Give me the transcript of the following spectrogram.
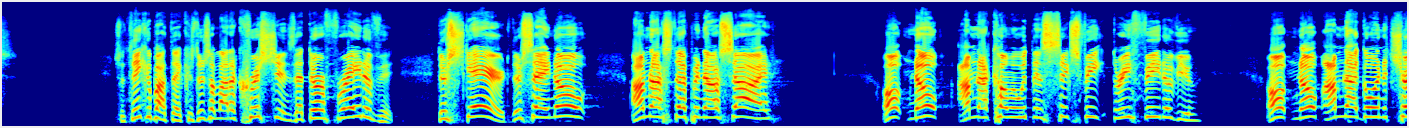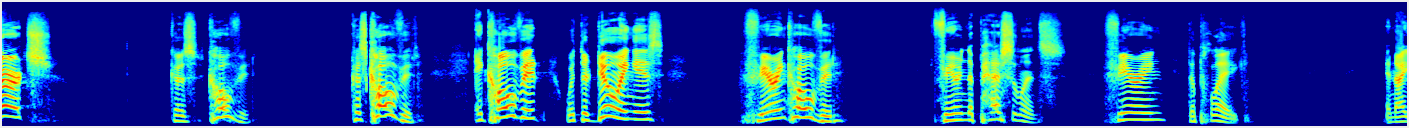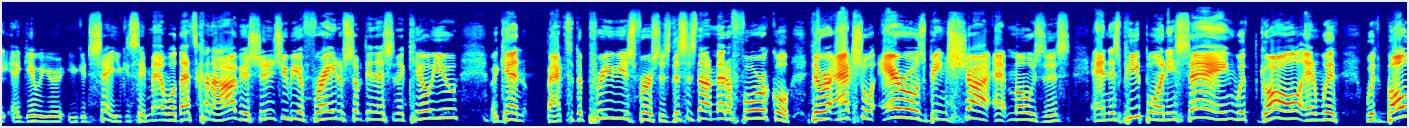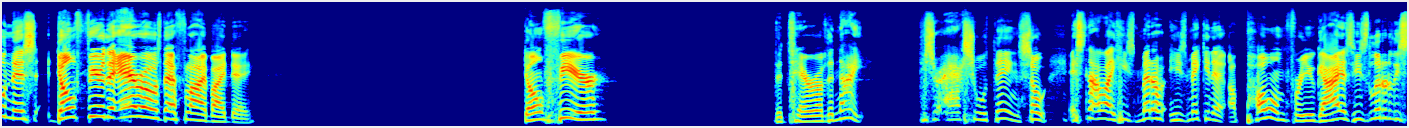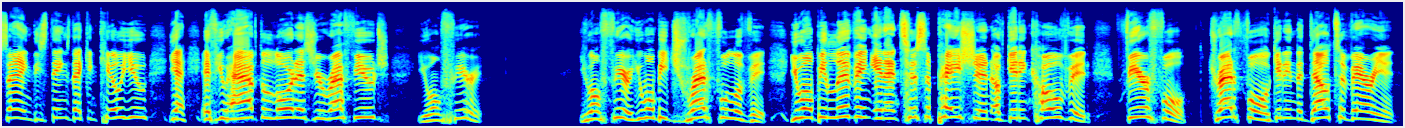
So think about that because there's a lot of Christians that they're afraid of it. They're scared. They're saying, No, I'm not stepping outside. Oh, nope, I'm not coming within six feet, three feet of you. Oh, nope, I'm not going to church because COVID. Because COVID. And COVID, what they're doing is fearing COVID, fearing the pestilence, fearing the plague. And I, I get what you could say. You can say, man, well, that's kind of obvious. Shouldn't you be afraid of something that's going to kill you? Again, back to the previous verses. This is not metaphorical. There are actual arrows being shot at Moses and his people. And he's saying with gall and with, with boldness, don't fear the arrows that fly by day. Don't fear the terror of the night. These are actual things. So it's not like he's meta, he's making a, a poem for you guys. He's literally saying these things that can kill you. Yeah, if you have the Lord as your refuge, you won't fear it. You won't fear. It. You won't be dreadful of it. You won't be living in anticipation of getting COVID, fearful, dreadful, getting the Delta variant.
